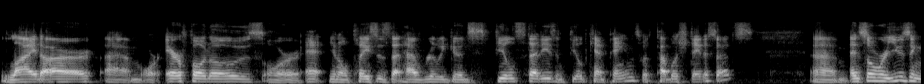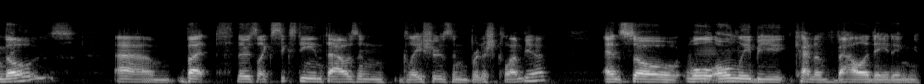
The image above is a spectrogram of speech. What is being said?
lidar um, or air photos or eh, you know places that have really good field studies and field campaigns with published data sets. Um, and so we're using those. Um, but there's like 16,000 glaciers in British Columbia. And so we'll hmm. only be kind of validating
